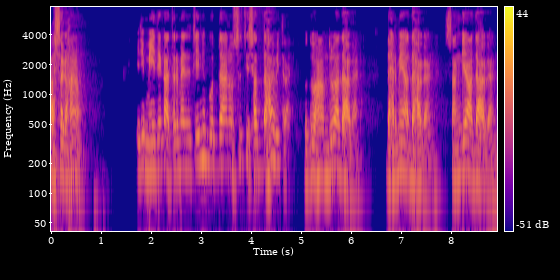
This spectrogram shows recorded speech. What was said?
පස්ස ගහනවා. ඉතින් මේ දෙක අතරමැද තියෙන බුද්ධානුස්සති සද්ධා විතරයි. බුදුහාමුදුරුවෝ අදාහ ගන්න. ධර්මය අදාහ ගන්න. සංඝය අදාහ ගන්න.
